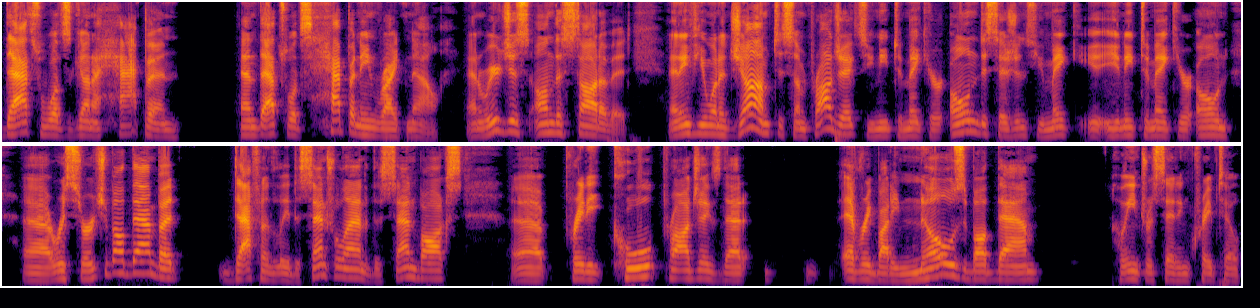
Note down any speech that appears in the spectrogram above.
that's what's gonna happen. And that's what's happening right now. And we're just on the start of it. And if you want to jump to some projects, you need to make your own decisions. You make you need to make your own uh, research about them. But definitely the Decentraland, the Sandbox, uh, pretty cool projects that everybody knows about them who are interested in crypto.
